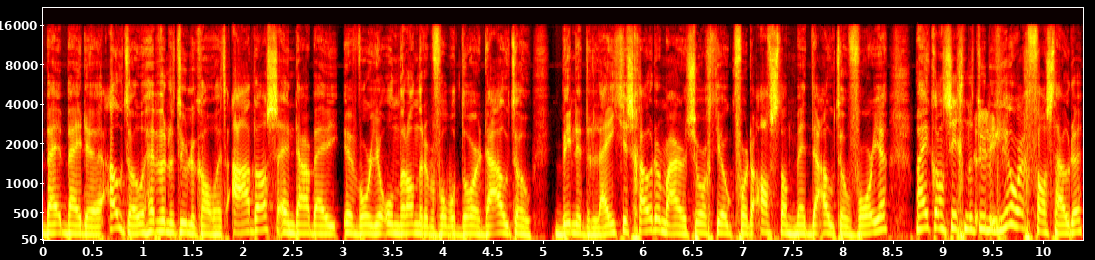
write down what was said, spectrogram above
bij, bij de auto hebben we natuurlijk al het ADAS. En daarbij word je onder andere bijvoorbeeld door de auto binnen de lijntjes gehouden. Maar zorgt hij ook voor de afstand met de auto voor je. Maar hij kan zich natuurlijk heel erg vasthouden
